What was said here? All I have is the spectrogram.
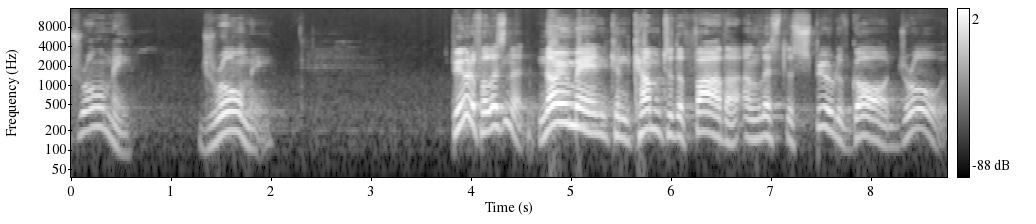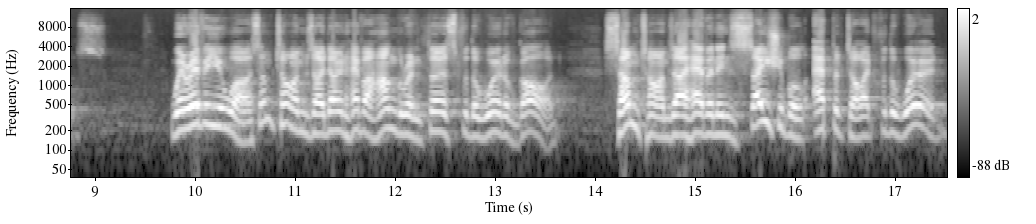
draw me, draw me. Beautiful, isn't it? No man can come to the Father unless the Spirit of God draws. Wherever you are, sometimes I don't have a hunger and thirst for the Word of God. Sometimes I have an insatiable appetite for the Word.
